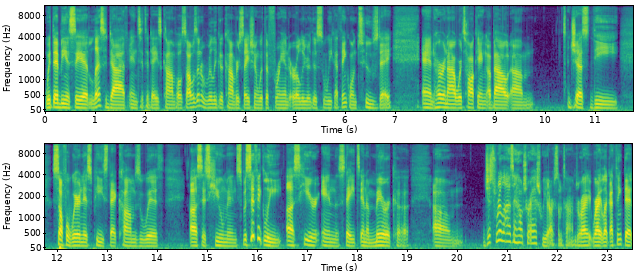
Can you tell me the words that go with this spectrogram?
With that being said, let's dive into today's convo. So, I was in a really good conversation with a friend earlier this week, I think on Tuesday, and her and I were talking about um, just the self awareness piece that comes with us as humans, specifically us here in the States, in America. Um, just realizing how trash we are sometimes, right? Right. Like I think that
